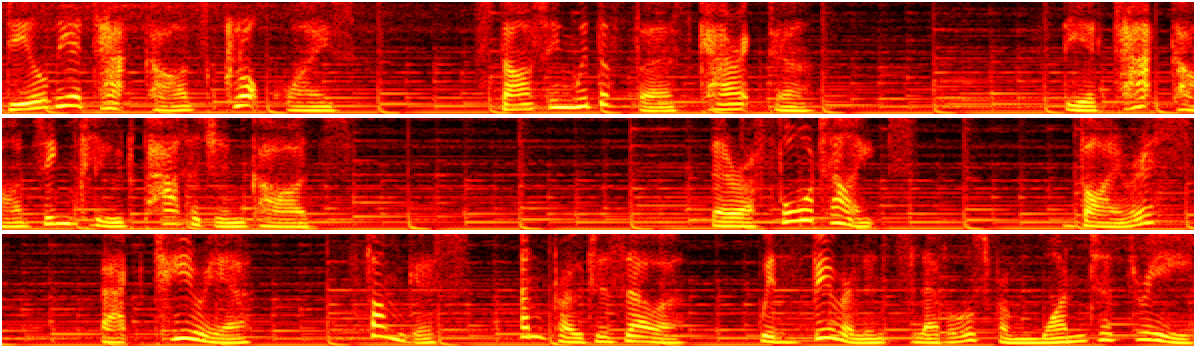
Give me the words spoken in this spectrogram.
deal the attack cards clockwise, starting with the first character. The attack cards include pathogen cards. There are four types, virus, bacteria, fungus and protozoa, with virulence levels from 1 to 3.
